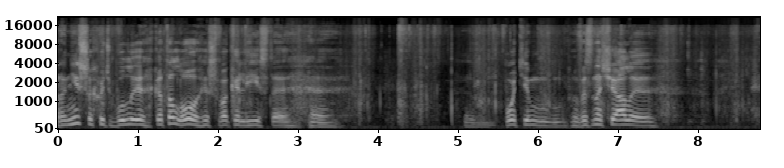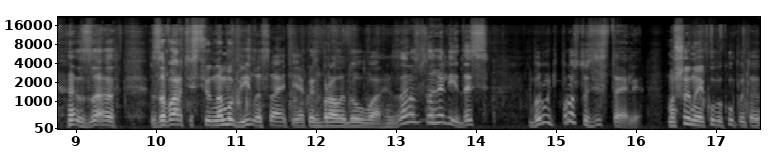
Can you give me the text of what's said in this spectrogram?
Раніше хоч були каталоги, швакалісти, е, потім визначали за, за вартістю на мобіле сайті, якось брали до уваги. Зараз взагалі десь беруть просто зі стелі. Машину, яку ви купите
